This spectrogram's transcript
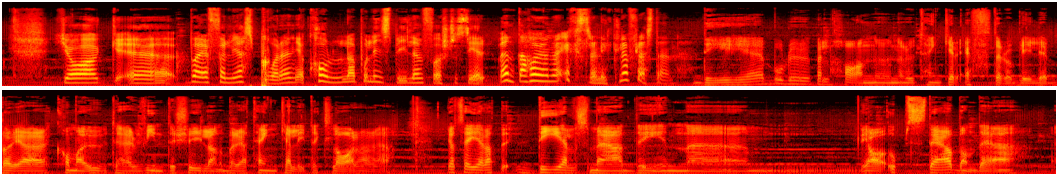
Jag eh, börjar följa spåren. Jag kollar polisbilen först och ser. Vänta, har jag några extra nycklar förresten? Det borde du väl ha nu när du tänker efter och blir, börjar komma ut i här vinterkylan och börja tänka lite klarare. Jag säger att dels med din eh, ja, uppstädande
